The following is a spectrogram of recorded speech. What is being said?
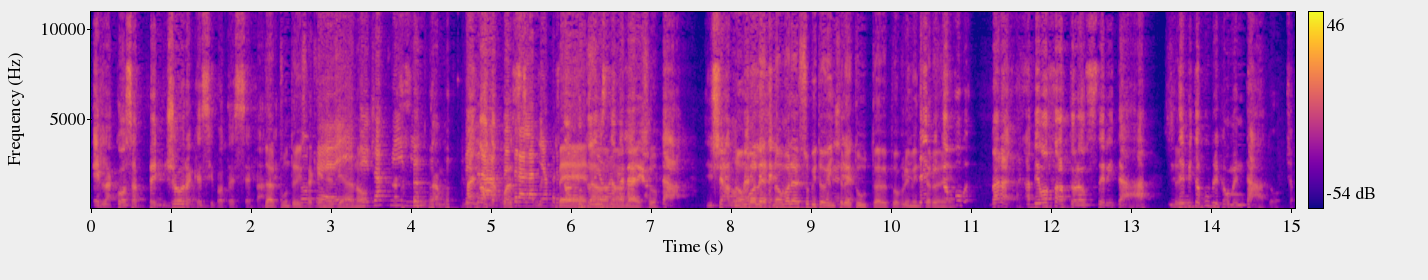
è la cosa peggiore che si potesse fare. Dal punto di vista Ok, keynesiano. e già qui mi. Ma no, vedrà, da quals- vedrà la mia dal Beh, no, vista no, della dai, su. realtà, diciamo, Non perché- voler, non voler subito vincere tutto, è il tuo primo intervento. pub- Guarda, abbiamo fatto l'austerità, il Sì. debito pubblico è aumentato. Cioè,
